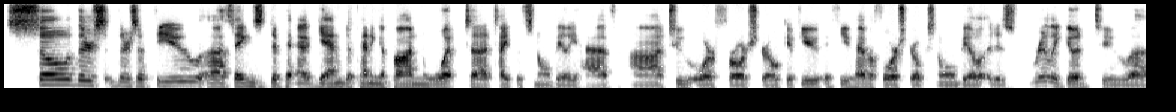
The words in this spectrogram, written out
So there's there's a few uh, things de- again depending upon what uh, type of snowmobile you have, uh, two or four stroke. If you if you have a four stroke snowmobile, it is really good to uh,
